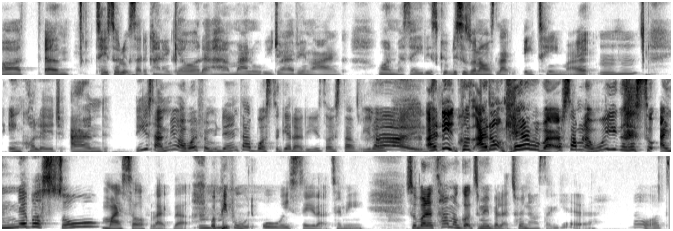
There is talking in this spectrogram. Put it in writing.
uh, um, Teso looks like the kind of girl that her man will be driving like one Mercedes coupe. This is when I was like 18, right? mm-hmm. In college. And they used to, me and my boyfriend, we the entire bus together. They used to start, you know. Hi. I did because I don't care about it. So I'm like, what are you guys so I never saw myself like that. But Mhm. people would always say that to me. So by the time I got to maybe like 20, I was like, yeah, no, what?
